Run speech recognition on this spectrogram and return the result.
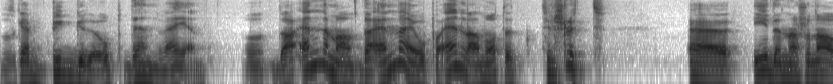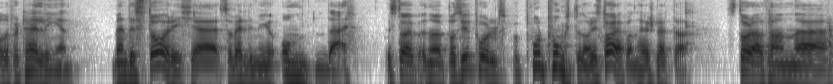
Så skal jeg bygge det opp den veien. Og da ender, man, da ender jeg jo på en eller annen måte til slutt eh, i den nasjonale fortellingen. Men det står ikke så veldig mye om den der. Det står, når, på Sydpolpunktet, når de står her på den høysletta, står det at han eh,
